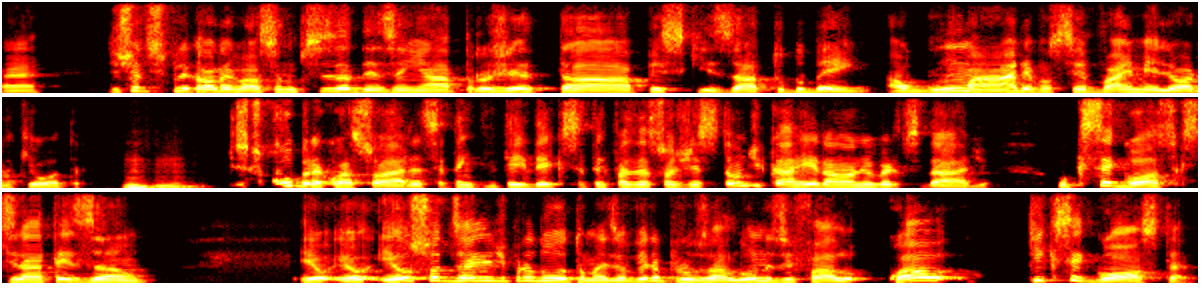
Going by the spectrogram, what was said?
É. Deixa eu te explicar um negócio. Você não precisa desenhar, projetar, pesquisar, tudo bem. Alguma área você vai melhor do que outra. Uhum. Descubra qual a sua área. Você tem que entender que você tem que fazer a sua gestão de carreira na universidade. O que você gosta, o que te dá tesão. Eu, eu, eu sou designer de produto, mas eu viro para os alunos e falo: qual, o que, que você gosta?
